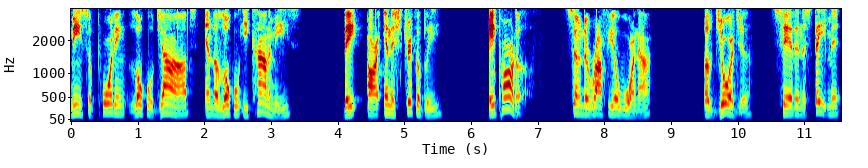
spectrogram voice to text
means supporting local jobs and the local economies they are inextricably a part of. Senator Raphael Warnock of Georgia said in a statement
